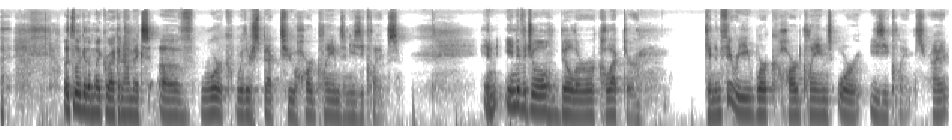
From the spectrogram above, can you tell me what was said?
Let's look at the microeconomics of work with respect to hard claims and easy claims. An individual biller or collector can, in theory, work hard claims or easy claims, right?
